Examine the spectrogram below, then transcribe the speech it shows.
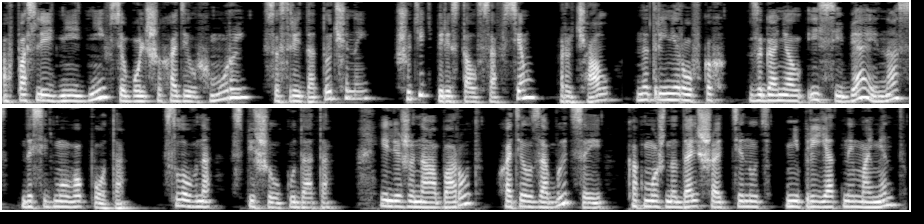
а в последние дни все больше ходил хмурый, сосредоточенный, шутить перестал совсем, рычал на тренировках, загонял и себя, и нас до седьмого пота, словно спешил куда-то. Или же наоборот, хотел забыться и как можно дальше оттянуть неприятный момент.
